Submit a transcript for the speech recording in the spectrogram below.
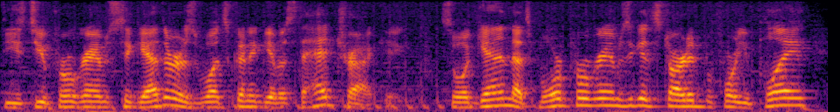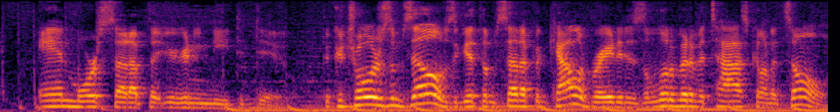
These two programs together is what's going to give us the head tracking. So again, that's more programs to get started before you play, and more setup that you're going to need to do. The controllers themselves, to get them set up and calibrated, is a little bit of a task on its own.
